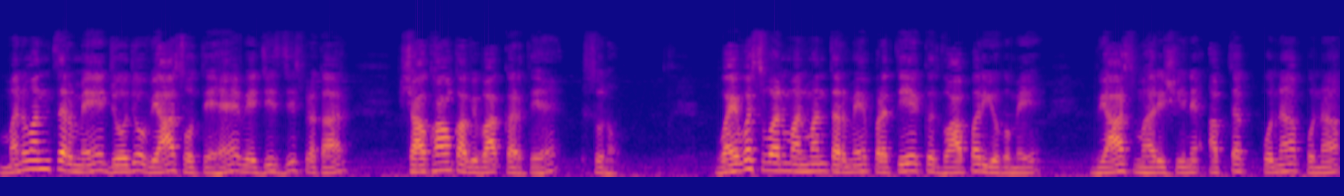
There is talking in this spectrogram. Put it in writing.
मनवंतर में जो जो व्यास होते हैं, वे जिस जिस प्रकार शाखाओं का विभाग करते हैं, सुनो। वैवस्वन मनवंतर में प्रत्येक द्वापर युग में व्यास महर्षि ने अब तक पुनः पुनः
